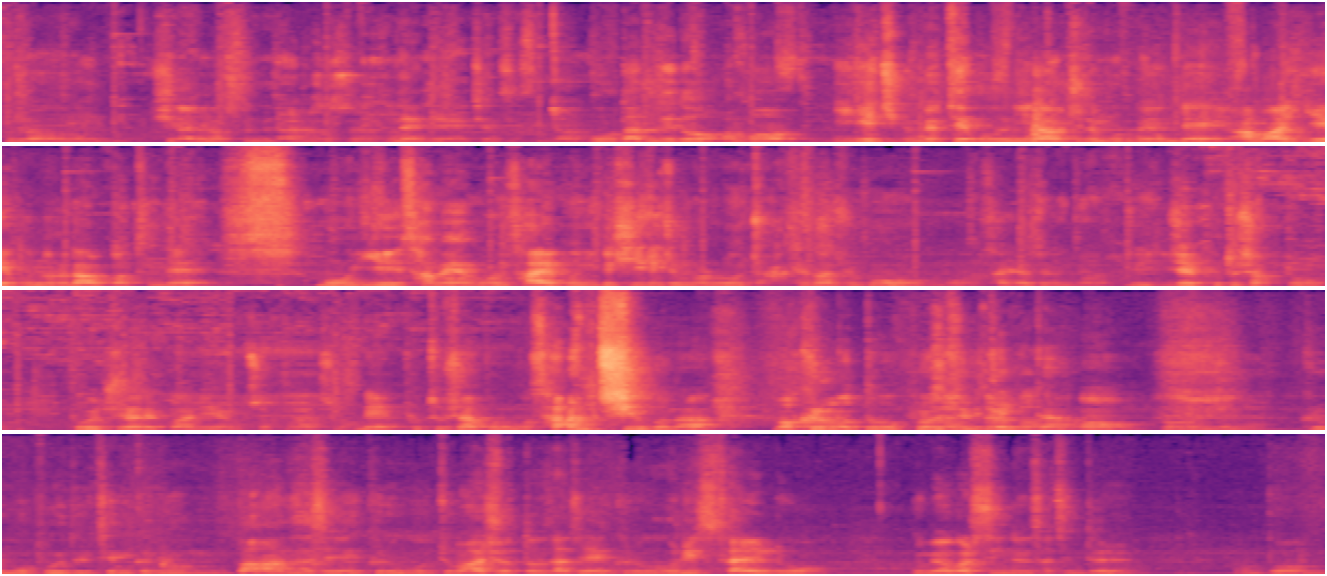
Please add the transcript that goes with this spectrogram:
보정 시간이었습니다. 재밌었어요 네네 재밌었습니다. 뭐 나중에도 한번 이게 지금 몇 회분이 나올지는 모르겠는데 아마 2회분으로 나올 것 같은데 뭐 2회, 3회분, 4회분 이게 시리즈물로 쫙 해가지고 뭐 살려주는 거 이제 포토샵도 보여주셔야 될 거 아니에요. 그렇죠 해야죠 네 포토샵으로 뭐 사람 치우거나 막 그런 것도 보여드릴 힘들다. 테니까 어 너무 힘드네요 그런 거 보여드릴 테니까 좀 망한 사진 그리고 좀 아쉬웠던 사진 그리고 우리 스타일로 꾸며갈 수 있는 사진들 한번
